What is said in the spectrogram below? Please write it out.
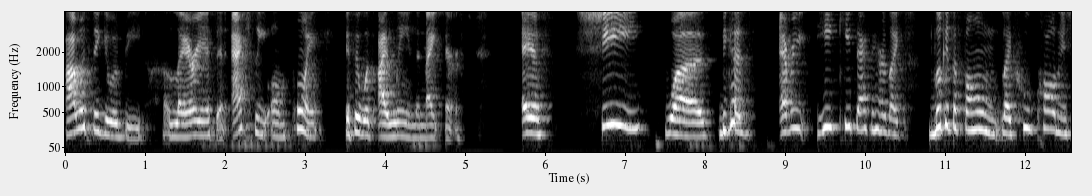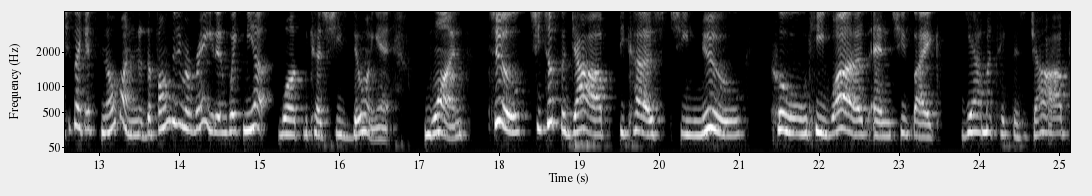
I would think it would be hilarious and actually on point if it was Eileen, the night nurse. If she was, because every he keeps asking her like look at the phone like who called me? And she's like it's no one. The phone didn't even ring. It didn't wake me up. Well it's because she's doing it. One. Two she took the job because she knew who he was. And she's like yeah i'm gonna take this job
